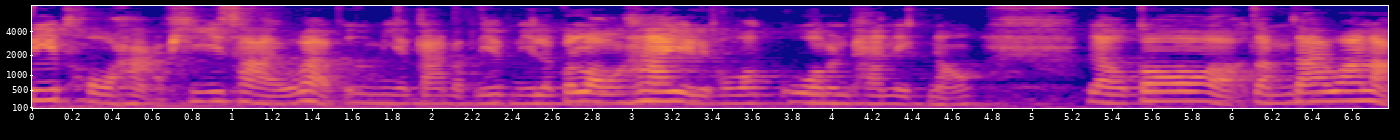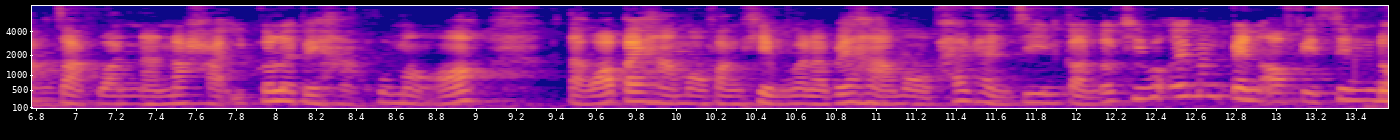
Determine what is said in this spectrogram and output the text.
รีบโทรหาพี่ชายว่าแบบเออมีอาการแบบนี้แบบนี้แล้วก็ร้องไห้อยู่เลยเพราะว่ากลัวมันแพนิคเนาะแล้วก็จำได้ว่าหลังจากวันนั้นนะคะอีฟก็เลยไปหาคุณหมอ แต่ว่าไปหาหมอฝังเข็มก่อนนะไปหาหมอแพทย์แผนจีนก่อนก็คิดว่าเอ้ยมันเป็นออฟฟิศซินโด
